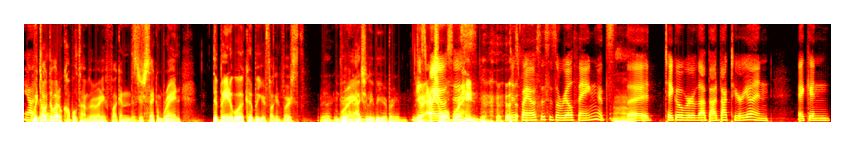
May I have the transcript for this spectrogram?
Yeah. we talked about it a couple times already. Fucking, it's your second brain. Debatable. It could be your fucking first. Yeah, it could Brain. actually be your brain. Your actual Dysbiosis. brain. Dysbiosis is a real thing. It's Uh-huh. the takeover of that bad bacteria, and it can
